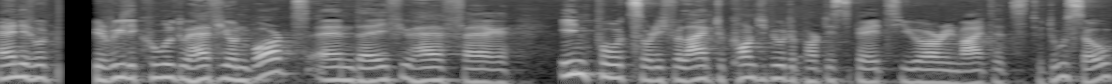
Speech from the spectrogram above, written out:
And it would be really cool to have you on board. And uh, if you have uh, inputs or if you like to contribute or participate, you are invited to do so.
